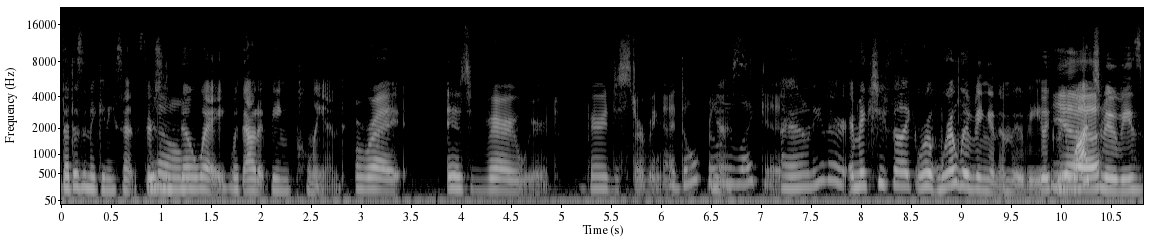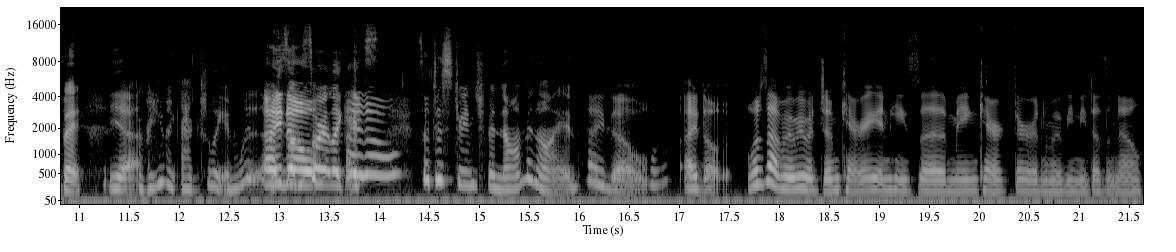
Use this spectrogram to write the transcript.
That doesn't make any sense. There's No. no way without it being planned. Right. It's very weird. Very disturbing. I don't really Yes. like it. I don't either. It makes you feel like we're, we're living in a movie. Like we watch movies, but yeah. are we like actually in one? I know. Sort? Like I it's know. such a strange phenomenon. I know. I know. What is that movie with Jim Carrey and he's the main character in the movie and he doesn't know?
